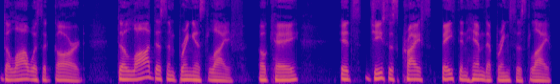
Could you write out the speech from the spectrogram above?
the law was a guard. The law doesn't bring us life, okay? It's Jesus Christ's faith in Him that brings us life.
